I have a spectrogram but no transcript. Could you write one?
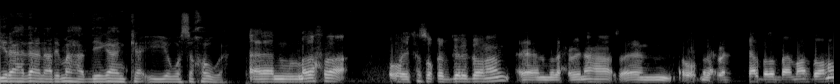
yiraahdaan arrimaha deegaanka iyo wasakhowga? Madaxda way ka soo qaybgeli doonaan. Madaxweynaha madaxweyneyaal badan baa imaan doono.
